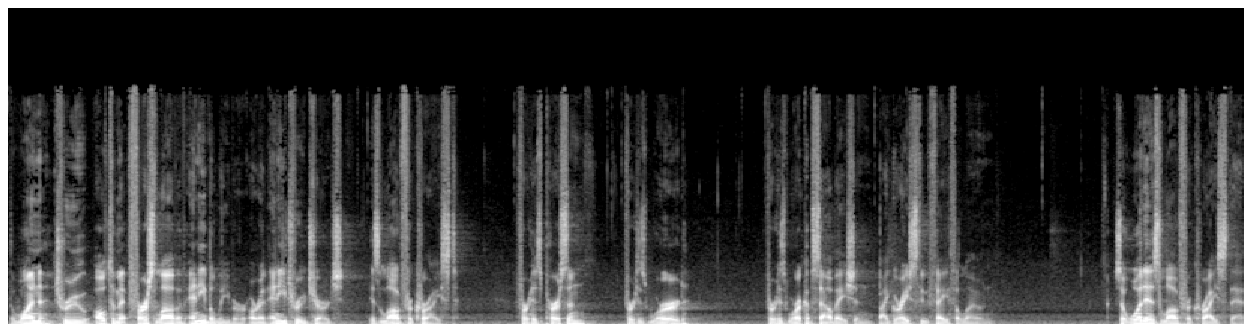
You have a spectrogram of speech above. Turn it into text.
the one true, ultimate first love of any believer or of any true church is love for Christ, for his person, for his word, for his work of salvation by grace through faith alone. So, what is love for Christ then?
